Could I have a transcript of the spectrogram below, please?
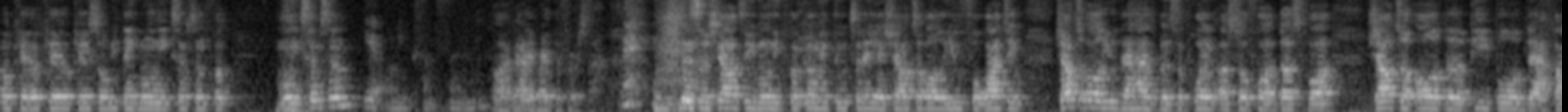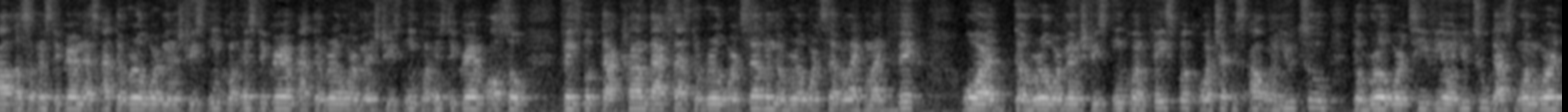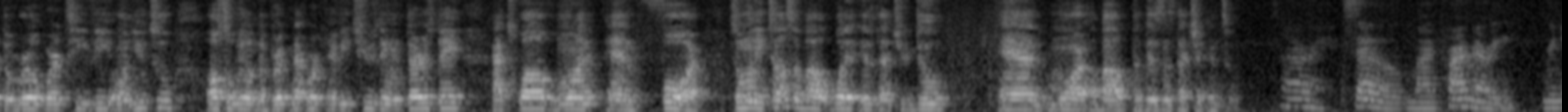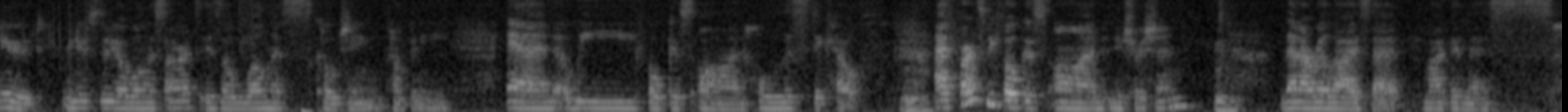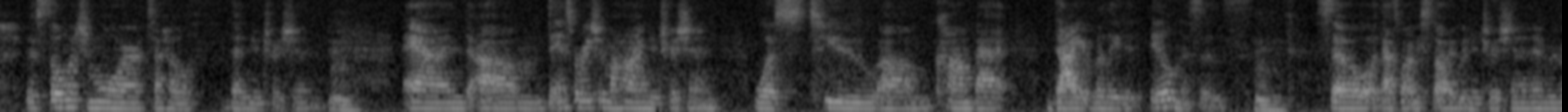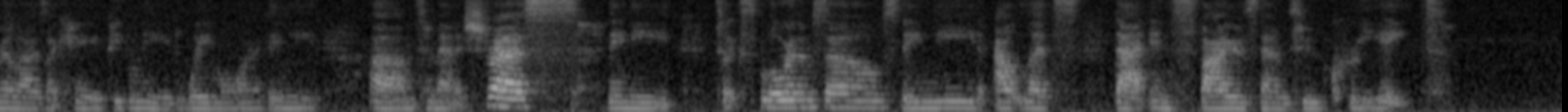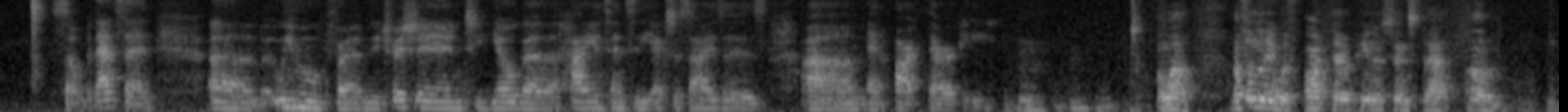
Okay, okay, okay. So we thank Monique Simpson for Monique Simpson. Yeah, Monique Simpson. Oh, I got it right the first time. so shout out to you, Monique, for coming through today, and shout out to all of you for watching. Shout out to all of you that has been supporting us so far, thus far. Shout out to all the people that follow us on Instagram. That's at the Real Word Ministries Inc. on Instagram, at the Real Word Ministries Inc. on Instagram. Also, Facebook.com backslash the Real Word 7, the Real Word 7 like Mike Vick, or the Real Word Ministries Inc. on Facebook, or check us out on YouTube, the Real Word TV on YouTube. That's one word, the Real Word TV on YouTube. Also, we're on the Brick Network every Tuesday and Thursday at 12, 1, and 4. So, Monique, tell us about what it is that you do and more about the business that you're into. So my primary renewed renewed studio wellness arts is a wellness coaching company, and we focus on holistic health. At first, we focused on nutrition. Mhm. Then I realized that my goodness, there's so much more to health than nutrition. Mhm. And um, the inspiration behind nutrition was to um, combat diet related illnesses. Mhm. So that's why we started with nutrition, and then we realized like, hey, people need way more. They need um, to manage stress. They need to explore themselves. They need outlets that inspires them to create. So with that said, um, we moved from nutrition to yoga, high intensity exercises, um, and art therapy. Oh wow, I'm familiar with art therapy in a sense that um,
